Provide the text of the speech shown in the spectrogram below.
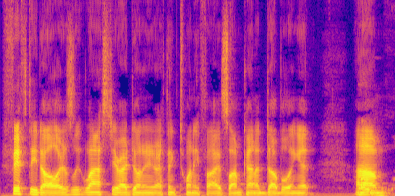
fifty dollars last year. I donated, I think, twenty five. So I'm kind of doubling it. Um, Oh.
